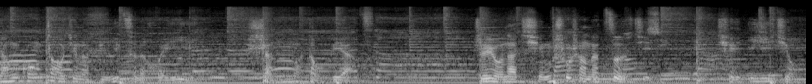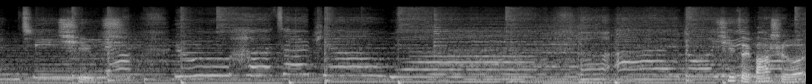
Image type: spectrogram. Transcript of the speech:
阳光照进了彼此的回忆，什么都变了，只有那情书上的字迹，却依旧清晰。七嘴八舌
